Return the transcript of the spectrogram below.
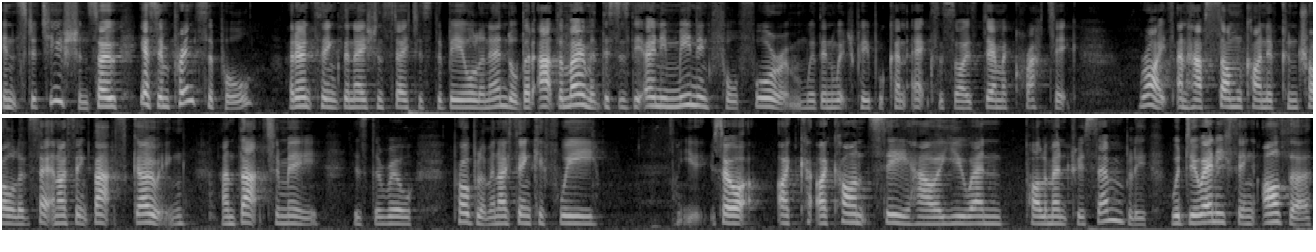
institution. So, yes, in principle, I don't think the nation state is the be all and end all, but at the moment, this is the only meaningful forum within which people can exercise democratic rights and have some kind of control of the state. And I think that's going, and that to me is the real problem. And I think if we, so I, I can't see how a UN Parliamentary Assembly would do anything other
